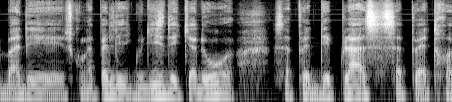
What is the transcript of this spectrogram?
bah, des ce qu'on appelle des goodies, des cadeaux. Ça peut être des places, ça peut être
